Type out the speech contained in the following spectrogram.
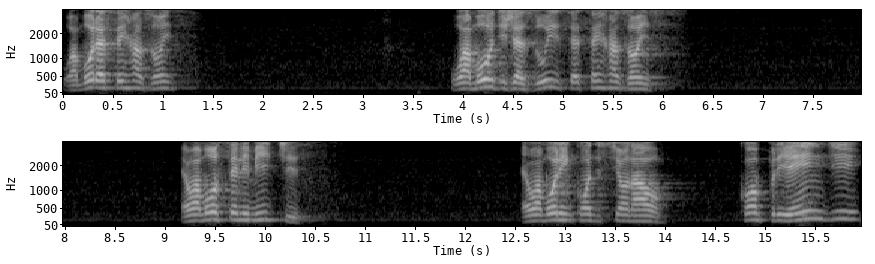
O amor é sem razões. O amor de Jesus é sem razões. É o amor sem limites. É o amor incondicional. Compreende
